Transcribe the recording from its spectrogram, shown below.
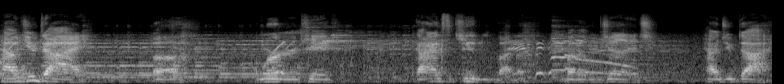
how'd you die? Uh, a murder kid. Got executed by the by the judge. How'd you die?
